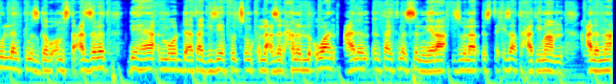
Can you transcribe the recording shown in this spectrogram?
ኩለን ክምዝገበኦም ዝተዓዘበት ዲሃያ ንመወዳእታ ግዜ ፍፁም ቅላዕ ዘድሓነሉ እዋን ዓለም እንታይ ትመስል ነይራ ዝብል ኣርእስቲ ሒዛ ተሓቲማ ዓለምና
